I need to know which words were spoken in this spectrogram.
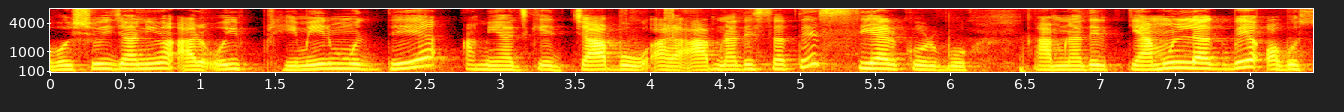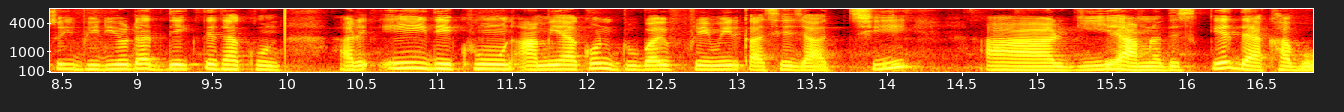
অবশ্যই জানিও, আর ওই ফ্রেমের মধ্যে আমি আজকে যাব আর আপনাদের সাথে শেয়ার করব। আপনাদের কেমন লাগবে অবশ্যই ভিডিওটা দেখতে থাকুন। আর এই দেখুন, আমি এখন দুবাই ফ্রেমের কাছে যাচ্ছি, আর গিয়ে আপনাদেরকে দেখাবো।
